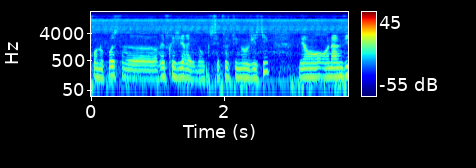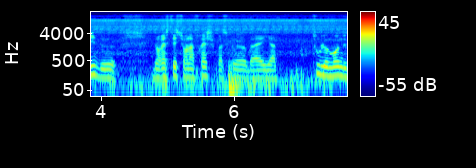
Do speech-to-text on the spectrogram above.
chronopost euh, réfrigéré. Donc c'est toute une logistique. Mais on, a envie de, rester sur la fraîche parce que bah, il y a tout le monde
